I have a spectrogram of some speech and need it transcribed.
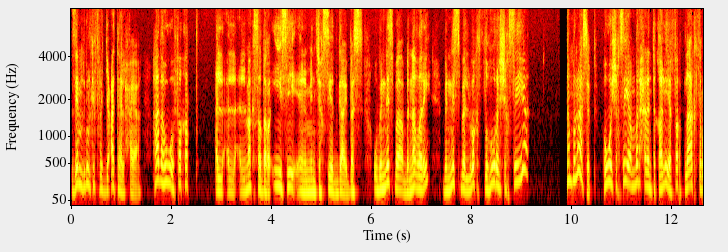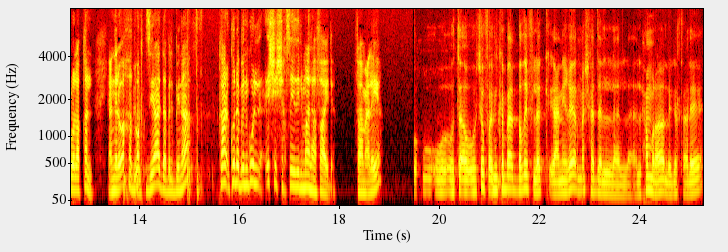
زي ما تقول كيف رجعتها الحياة. هذا هو فقط ال- ال- المقصد الرئيسي من شخصية جاي بس وبالنسبه بالنظري بالنسبة لوقت ظهور الشخصية كان مناسب. هو شخصية مرحلة انتقالية فقط لا أكثر ولا أقل. يعني لو أخذ وقت زيادة بالبناء كان كنا بنقول إيش الشخصية دي اللي ما لها فائده فاهم علي؟ وشوف يمكن بعد بضيف لك يعني غير مشهد ال- ال- الحمرة اللي قلت عليه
